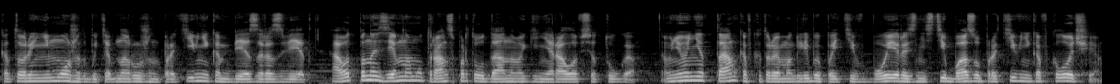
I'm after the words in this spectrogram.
который не может быть обнаружен противником без разведки. А вот по наземному транспорту у данного генерала все туго. У него нет танков, которые могли бы пойти в бой и разнести базу противника в клочья.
